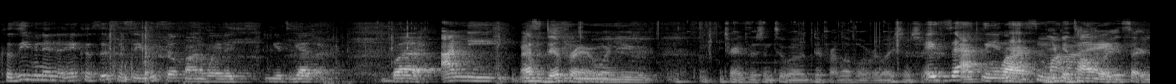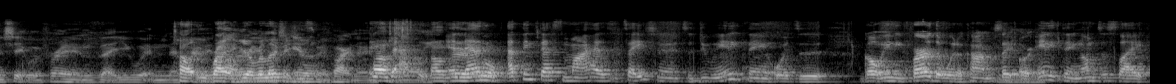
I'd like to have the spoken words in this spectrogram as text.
Cause even in the inconsistency, we still find a way to get together. But I need. That's different to- when you transition to a different level of relationship. Exactly, and Right. that's You can tolerate certain shit with friends that you wouldn't Talk- necessarily right, your tolerate with relationship. intimate partner. Oh, exactly, Oh, and very that cool. I think that's my hesitation to do anything or to go any further with a conversation or mm-hmm. anything. I'm just like,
